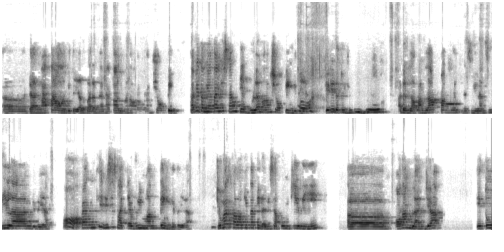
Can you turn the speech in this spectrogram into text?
uh, dan Natal gitu ya, Lebaran dan Natal di mana orang-orang shopping. Tapi ternyata ini sekarang tiap bulan orang shopping gitu ya. Oh. Jadi ada tujuh tujuh, ada delapan delapan, ada sembilan sembilan gitu ya. Oh, apparently this is like every month thing gitu ya. Cuman kalau kita tidak bisa pungkiri, uh, orang belanja itu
